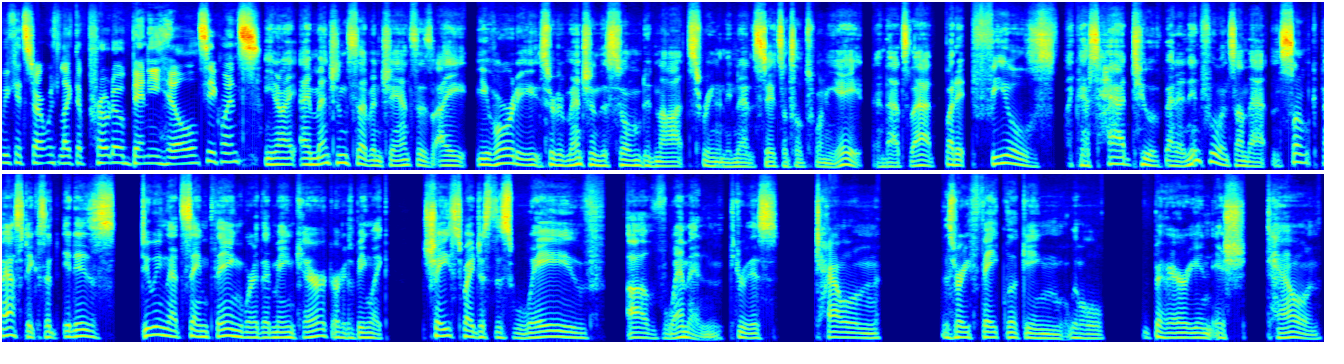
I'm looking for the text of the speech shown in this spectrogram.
We could start with like the proto Benny Hill sequence. you know, I, I mentioned Seven Chances. I you've already sort of mentioned this film did not screen in the United States until 28, and that's that. But it feels like this had to have been an influence on that in some capacity because it, it is doing that same thing where the main character is being like chased by just this wave of women through this town, this very fake looking little Bavarian ish town.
